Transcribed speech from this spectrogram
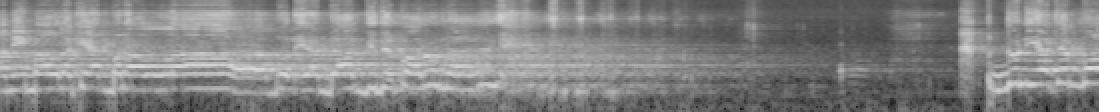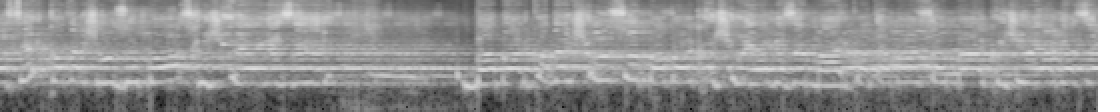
আমি মাওলাকে একবার আল্লাহ বলিয়া ডাক দিতে পারো না দুনিয়াতে বসের কথা শুনছো, বস খুশি হয়ে গেছে। বাবার কথা শুনছো? বাবা খুশি হয়ে গেছে, মার কথা মানছো, মা খুশি হয়ে গেছে।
